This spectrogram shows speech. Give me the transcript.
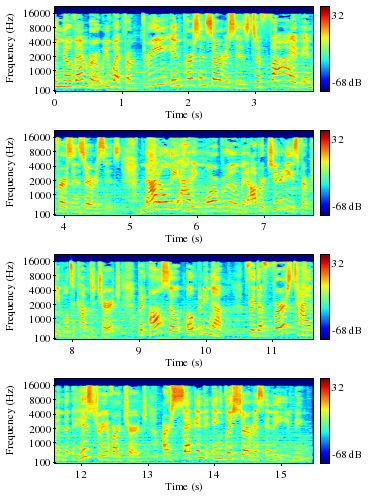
In November, we went from three in person services to five in person services, not only adding more room and opportunities for people to come to church, but also opening up for the first time in the history of our church, our second English service in the evening.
